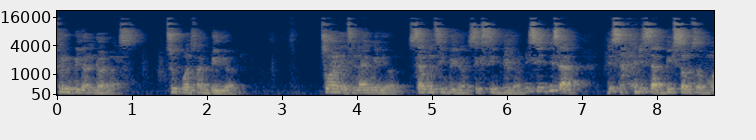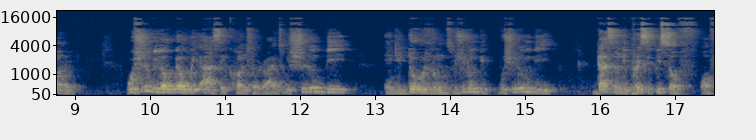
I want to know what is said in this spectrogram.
$3 billion, 2.5 billion, 289 million, 70 billion, 60 billion. This is, these are these are, these are big sums of money. We shouldn't be where we are as a country, right? We shouldn't be in the doldrums. We shouldn't be we shouldn't be that's on the precipice of, of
